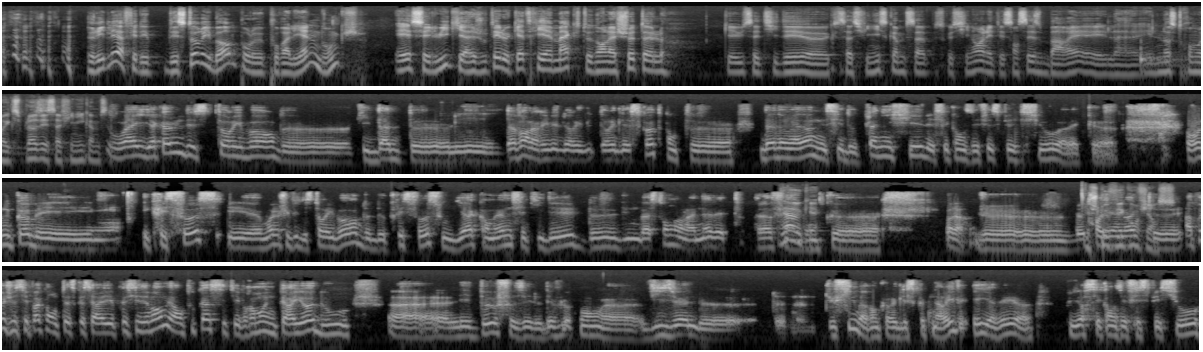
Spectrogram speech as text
Ridley a fait des, des storyboards pour, le, pour Alien, donc. Et c'est lui qui a ajouté le quatrième acte dans la shuttle. Qui a eu cette idée euh, que ça se finisse comme ça. Parce que sinon, elle était censée se barrer et, la- et le Nostromo explose et ça finit comme ça. Ouais, il y a quand même des storyboards euh, qui datent d'avant l'arrivée de, Rid- de Ridley Scott, quand euh, Dan O'Bannon essayait de planifier les séquences d'effets spéciaux avec Ron Cobb et, et Chris Foss. Et moi, j'ai vu des storyboards de Chris Foss où il y a quand même cette idée d'une baston dans la navette à la fin. Ah, ok. Donc euh, voilà, je, le te troisième fais acte, confiance. euh, après, je sais pas quand est-ce que ça arrivait précisément, mais en tout cas, c'était vraiment une période où euh, les deux faisaient le développement euh, visuel de, de- du film avant que Ridley Scott n'arrive, et il y avait euh, plusieurs séquences d'effets spéciaux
